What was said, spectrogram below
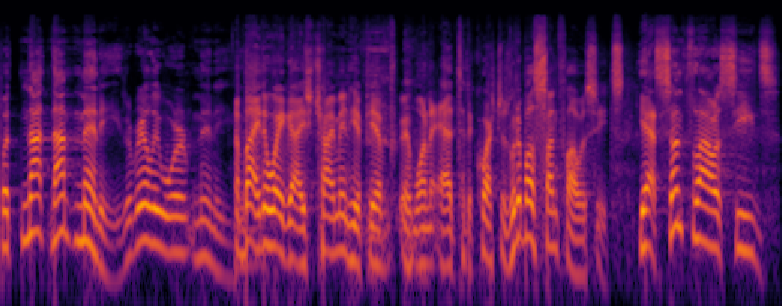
But not not many. There really weren't many. And by the way, guys, chime in here if you have, want to add to the questions. What about sunflower seeds? Yeah, sunflower seeds.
